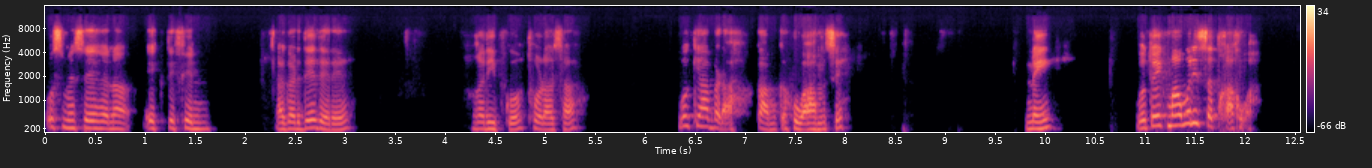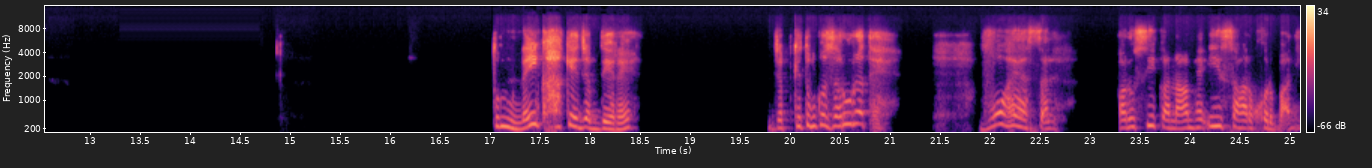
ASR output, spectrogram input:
اس میں سے ہے نا ایک ٹفن اگر دے دے رہے، غریب کو تھوڑا سا، وہ کیا بڑا کام کا ہوا ہم سے۔ نہیں، وہ تو ایک معمولی صدقہ ہوا۔ تم نہیں کھا کے جب دے رہے جبکہ تم کو ضرورت ہے۔ وہ ہے اصل، اور اسی کا نام ہے ایسار قربانی۔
